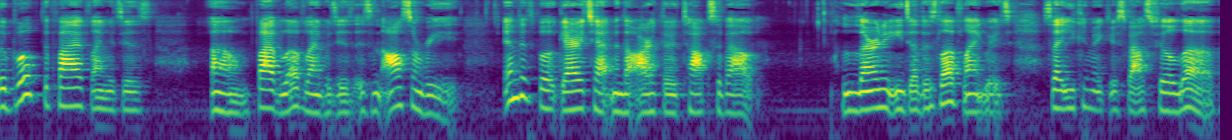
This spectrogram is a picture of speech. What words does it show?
The book, The Five Languages, um, Five Love Languages, is an awesome read. In this book, Gary Chapman, the author, talks about learning each other's love language so that you can make your spouse feel love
